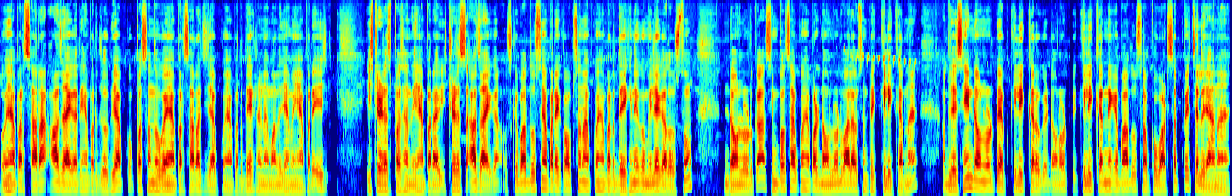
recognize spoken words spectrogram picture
वो यहाँ पर सारा आ जाएगा तो यहाँ पर जो भी आपको पसंद होगा यहाँ पर सारा चीज़ आपको यहाँ पर देख लेना मान लीजिए हमें यहाँ पर स्टेटस पसंद है यहाँ पर स्टेटस आ जाएगा उसके बाद दोस्तों यहाँ पर एक ऑप्शन आपको यहाँ पर देखने को मिलेगा दोस्तों डाउनलोड का सिंपल से आपको यहाँ पर डाउनलोड वाले ऑप्शन पर क्लिक करना है अब जैसे ही डाउनलोड पर आप क्लिक करोगे डाउनलोड पर क्लिक करने के बाद दोस्तों आपको व्हाट्सअप पर चले जाना है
